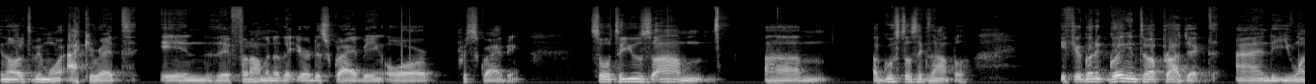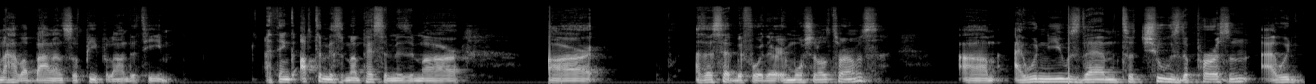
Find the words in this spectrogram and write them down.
in order to be more accurate in the phenomena that you're describing or prescribing. So to use um, um, Augusto's example, if you're going, to, going into a project and you want to have a balance of people on the team, I think optimism and pessimism are are, as I said before, they're emotional terms. Um, I wouldn't use them to choose the person. I would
